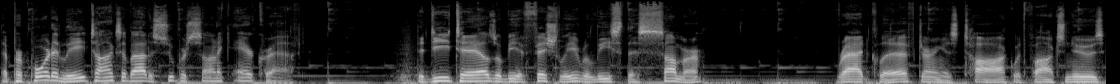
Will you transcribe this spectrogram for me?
that purportedly talks about a supersonic aircraft. The details will be officially released this summer. Ratcliffe, during his talk with Fox News,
